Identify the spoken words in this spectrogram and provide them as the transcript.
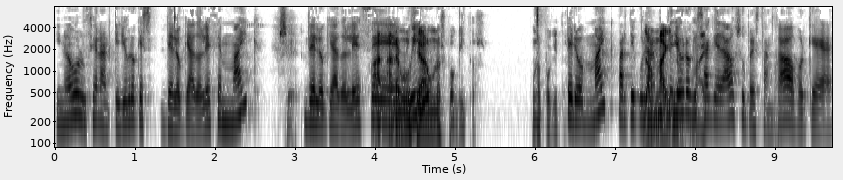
Y no evolucionan, que yo creo que es de lo que adolece Mike, sí. de lo que adolece Han, han evolucionado Will. unos poquitos. Unos poquitos. Pero Mike particularmente No, Mike yo no, creo que se ha quedado súper estancado porque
